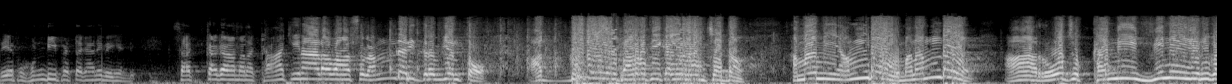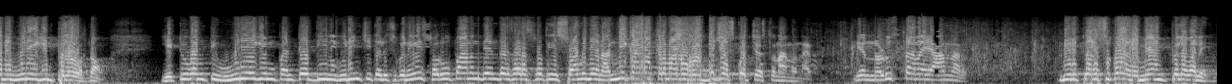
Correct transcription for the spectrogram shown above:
రేపు హుండీ పెట్టగానే వేయండి. చక్కగా మన కాకినాడ వాసులందరి ద్రవ్యంతో అద్భుతమైన పార్వతీ కళ్యాణం చేద్దాం. అమ్మా మీ అందరూ మనందరం ఆ రోజు కని విని ఎరుగని ఊరేగింపులో వద్దాం ఎటువంటి ఊరేగింపు అంటే దీని గురించి తెలుసుకుని స్వరూపానందేంద్ర సరస్వతి స్వామి నేను అన్ని కార్యక్రమాలు రద్దు చేసుకొచ్చేస్తున్నాను అన్నారు. నేను నడుస్తానయ్యా అన్నారు. మీరు తెలుసుకోండి మేము పిలవలేదు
